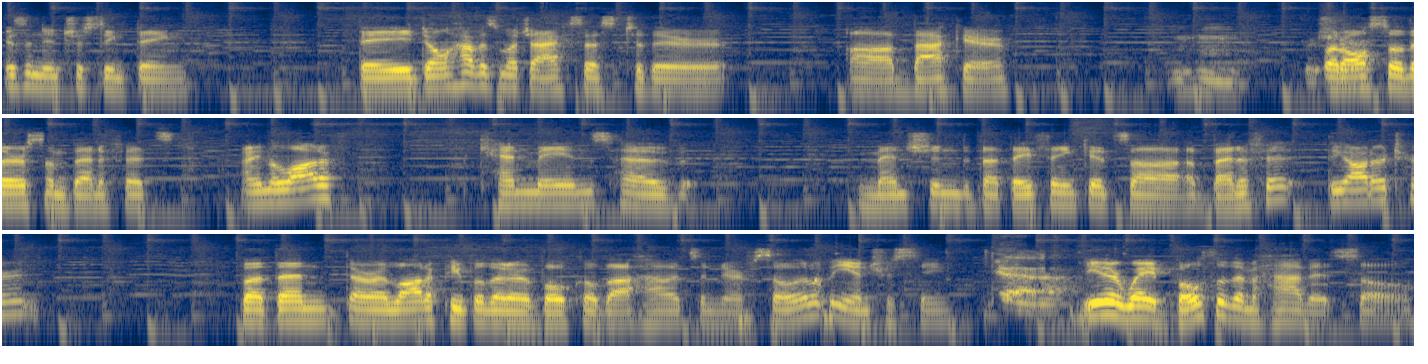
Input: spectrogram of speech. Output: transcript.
is an interesting thing. They don't have as much access to their uh, back air, Mm-hmm. but also there are some benefits. I mean, a lot of Ken mains have mentioned that they think it's a benefit, the auto turn. But then there are a lot of people that are vocal about how it's a nerf, so it'll be interesting. yeah. Either way, both of them have it, so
